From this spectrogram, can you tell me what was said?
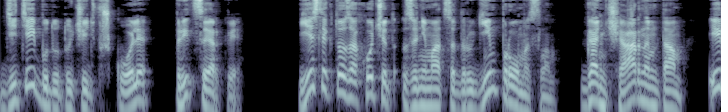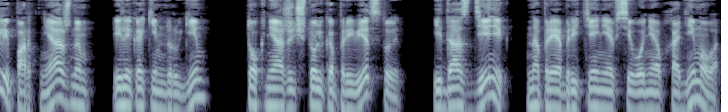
Детей будут учить в школе, при церкви. Если кто захочет заниматься другим промыслом, гончарным там, или портняжным, или каким другим, то княжич только приветствует и даст денег на приобретение всего необходимого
